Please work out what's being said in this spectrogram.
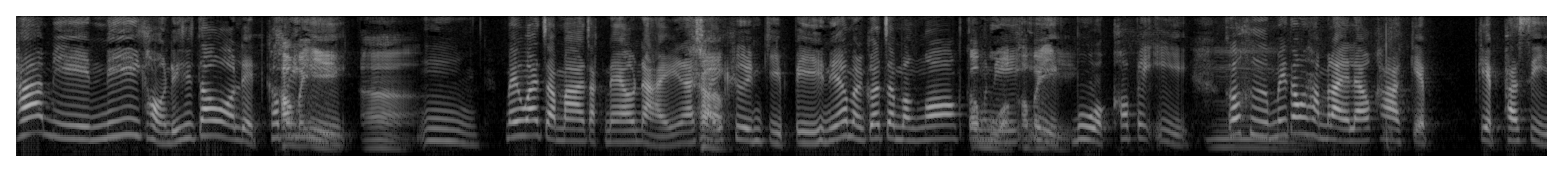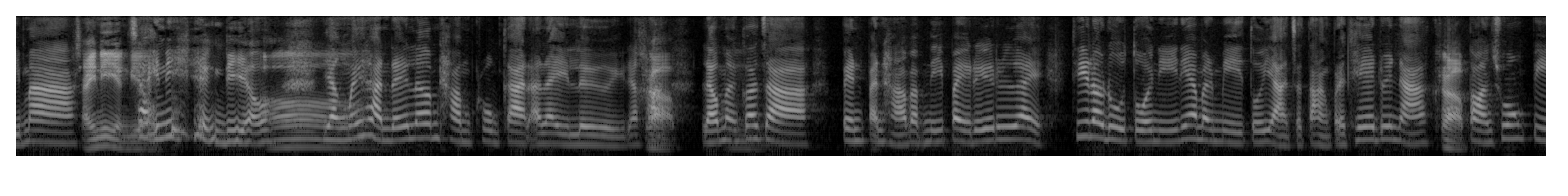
ถ้ามีหนี้ของดิจิ t a ลวอลเล็ตเข้าเข้าไปมาอีอีกกอ่าอืมไม่ว่าจะมาจากแนวไหนนะครับใช้คืนกี่ปีเนี่ยมันก็จะมางอกตรงนี้ก็บวกเข้าไปอีอีกกบวกเข้าไปอีก ก็คือไม่ต้องทำอะไรแล้วค่ะ เก็บเก็บภาษีมาใช้หนี่อย่างเดียวใช้หนี่อย่างเดียวอ๋อยังไม่ทันได้เริ่มทำโครงการอะไรเลยนะครัคะบแล้วมันก็จะเป็นปัญหาแบบนี้ไปเรื่อยๆ ที่เราดูตัวนี้เนี่ยมันมีตัวอย่างจากต่างประเทศด้วยนะครับตอนช่วงปี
